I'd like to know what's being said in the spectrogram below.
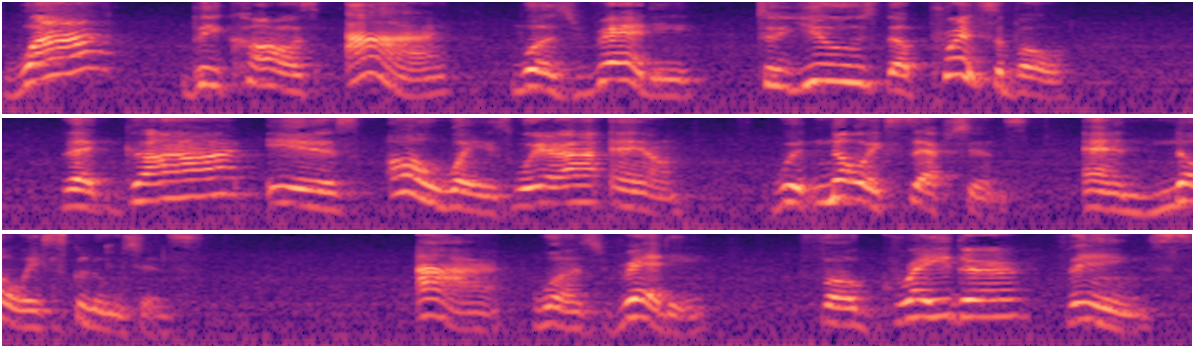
Why? Because I was ready to use the principle that God is always where I am, with no exceptions and no exclusions. I was ready for greater things.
